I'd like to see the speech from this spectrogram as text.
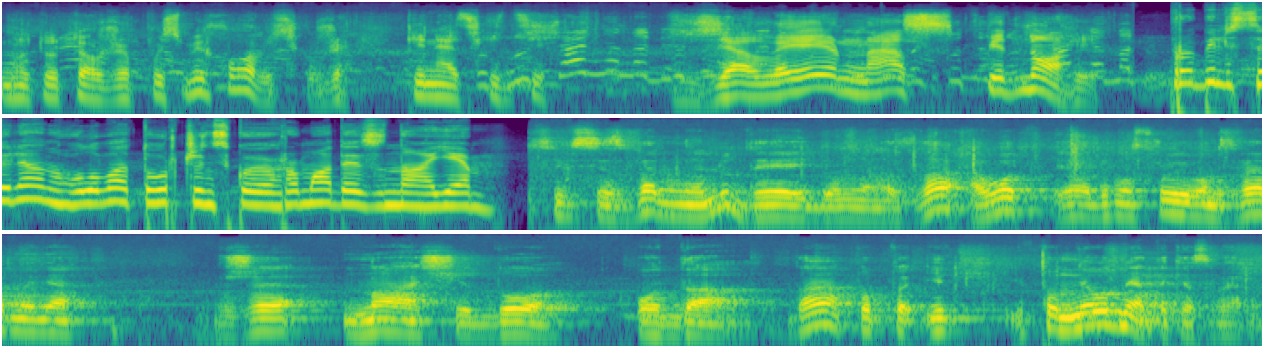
Ну тут то вже по Сміховицьку, вже кінець кінців. Взяли нас під ноги. Про біль селян голова Турчинської громади знає. ці всі звернення людей до нас. Да? А от я демонструю вам звернення вже наші до ОДА. Да? Тобто, і, і то не одне таке звернення.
